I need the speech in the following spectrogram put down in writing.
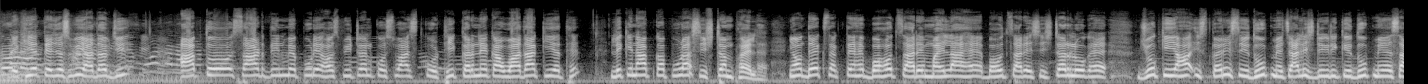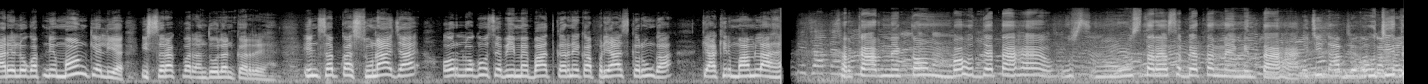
देखिए तेजस्वी यादव जी आप तो 60 दिन में पूरे हॉस्पिटल को स्वास्थ्य को ठीक करने का वादा किए थे, लेकिन आपका पूरा सिस्टम फैल है। यहाँ देख सकते हैं, बहुत सारे महिला है, बहुत सारे सिस्टर लोग हैं, जो कि यहाँ इस कड़ी सी धूप में 40 डिग्री की धूप में सारे लोग अपने मांग के लिए इस सड़क पर आंदोलन कर रहे हैं। इन सब का सुना जाए और लोगों से भी मैं बात करने का प्रयास करूँगा कि आखिर मामला है? सरकार ने कम बहुत देता है उस उस तरह से वेतन नहीं मिलता है। उचित आप लोगों उचित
